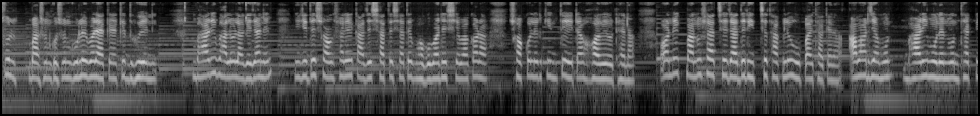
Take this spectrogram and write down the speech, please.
চল বাসন কোসনগুলো এবার একে একে ধুয়ে নিই ভারী ভালো লাগে, জানেন? নিজেদের সংসারের কাজের সাথে সাথে ভগবানের সেবা করা সকলের কিন্তু এটা হয়ে ওঠে না। অনেক মানুষ আছে যাদের ইচ্ছে থাকলেও উপায় থাকে না। আমার যেমন ভারী মনের মধ্যে একটা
